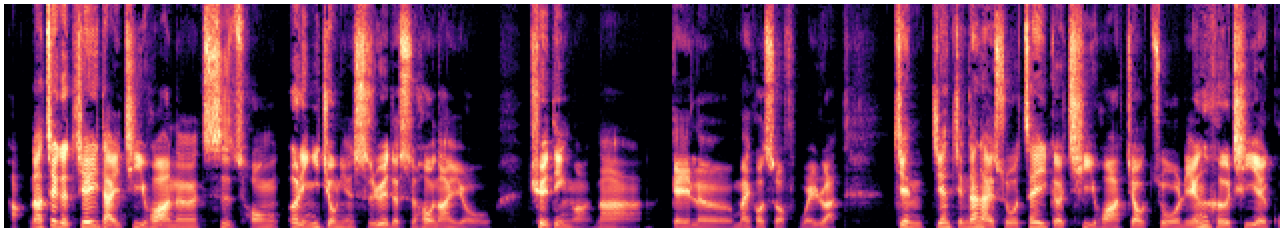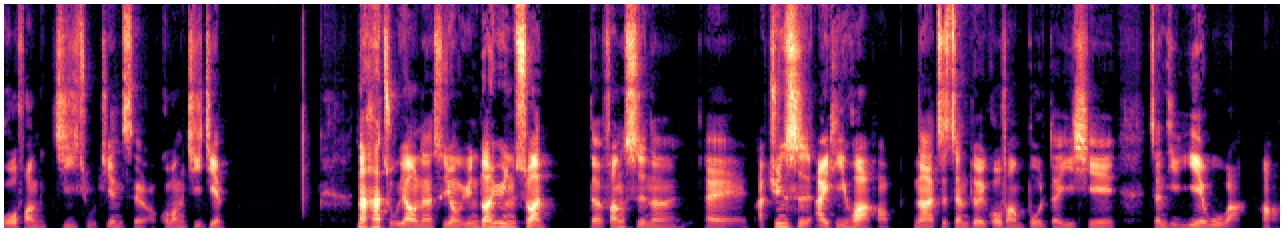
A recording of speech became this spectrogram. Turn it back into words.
好，那这个 JEDI 计划呢，是从二零一九年十月的时候那有确定哦，那。给了 Microsoft 微软，简简简单来说，这一个企划叫做联合企业国防基础建设，国防基建。那它主要呢是用云端运算的方式呢，哎，把军事 IT 化，好，那是针对国防部的一些整体业务啊，好，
